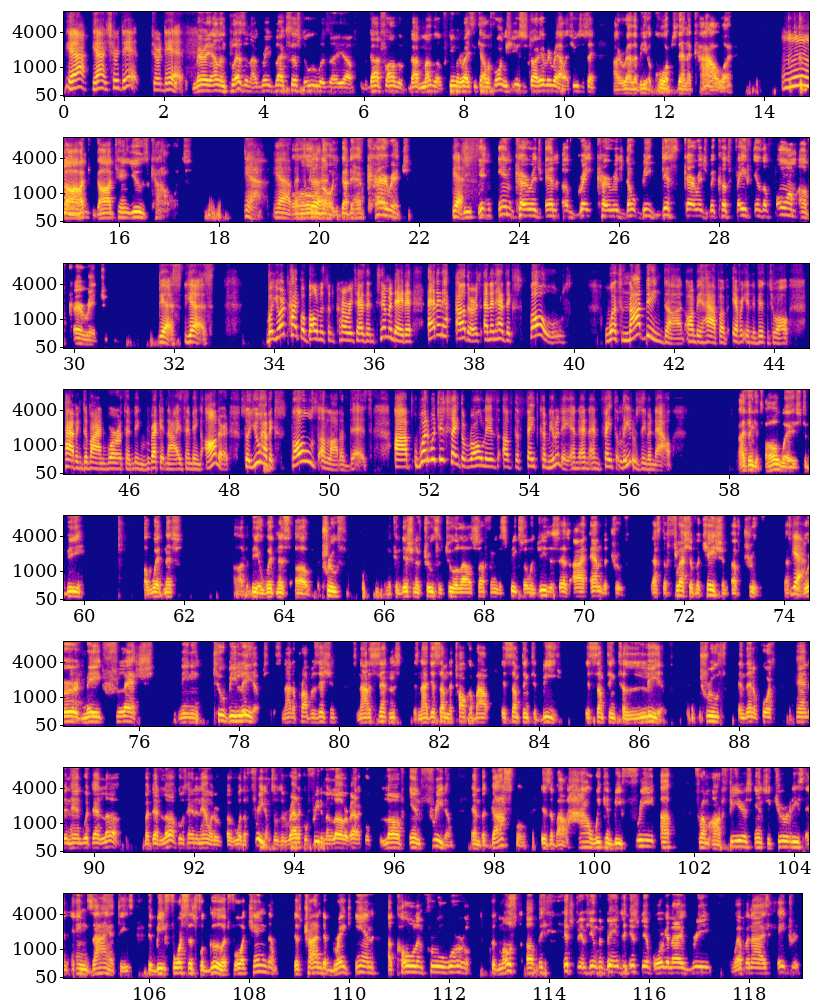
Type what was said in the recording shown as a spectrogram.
Yeah. Yeah. he sure did. Sure did. Mary Ellen Pleasant, our great black sister who was a uh, godfather, godmother of human rights in California, she used to start every rally. She used to say, I'd rather be a corpse than a coward. Mm. God, God can't use cowards. Yeah. Yeah. That's oh good. no, you got to have courage. Yes. Be in, encouraged and of great courage. Don't be discouraged because faith is a form of courage. Yes, yes. But your type of boldness and courage has intimidated and it others and it has exposed what's not being done on behalf of every individual having divine worth and being recognized and being honored. So you have exposed a lot of this. Uh, what would you say the role is of the faith community and, and, and faith leaders even now? I think it's always to be a witness, uh, to be a witness of truth. And the condition of truth is to allow suffering to speak. So when Jesus says, I am the truth, that's the fleshification of truth. That's Yeah. the word made flesh, meaning to be lived. It's not a proposition, it's not a sentence, it's not just something to talk about, it's something to be, it's something to live. truth, and then of course hand in hand with that love. But that love goes hand in hand with a, uh, with a freedom. So it's a radical freedom and love, a radical love in freedom. And the gospel is about how we can be freed up from our fears, insecurities, and anxieties to be forces for good for a kingdom that's trying to break in a cold and cruel world. Because most of the history of human beings, the history of organized greed, weaponized hatred,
